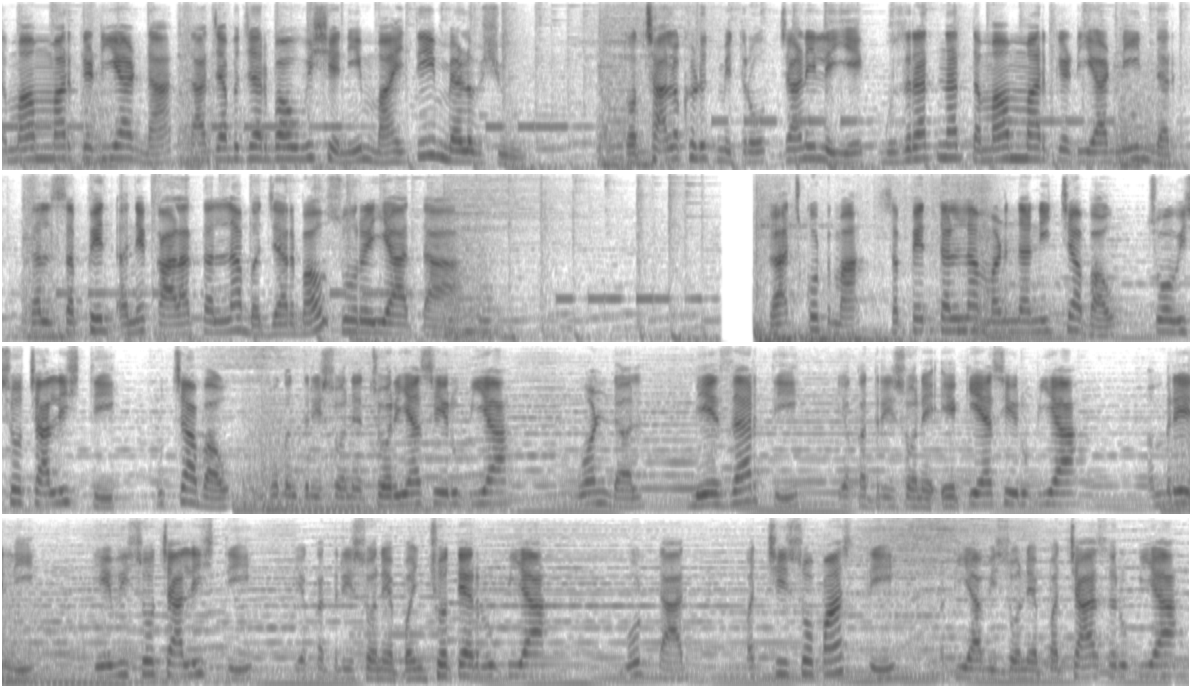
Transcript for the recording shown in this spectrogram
તમામ માર્કેટ યાર્ડના તાજા બજાર ભાવ વિશેની માહિતી મેળવશું. તો ચાલો ખેડૂત મિત્રો, જાણી લઈએ ગુજરાતના તમામ માર્કેટ યાર્ડની અંદર તલ સફેદ અને કાળા તલના બજાર ભાવ શું રહ્યા હતા. રાજકોટમાં સફેદ તલના મણના નીચા ભાવ ચોવીસો ચાલીસથી ઊંચા ભાવ ઓગણત્રીસો ને ચોર્યાસી રૂપિયા, ગોંડલ બે હજારથી એકત્રીસો ને એક્યાસી રૂપિયા, અમરેલી ત્રેવીસો ચાલીસથી એકત્રીસો ને પંચોતેર રૂપિયા, બોટાદ પચીસો પાંચથી અઠ્યાવીસો ને પચાસ રૂપિયા,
